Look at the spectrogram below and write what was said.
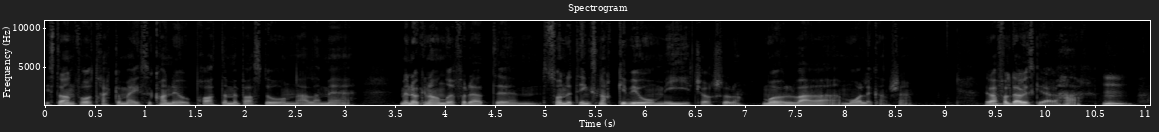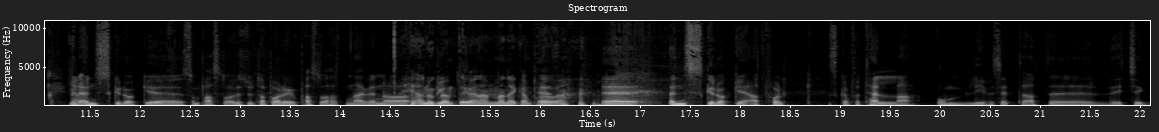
i stedet for å trekke meg, så kan jeg jo prate med pastoren eller med, med noen andre, for at eh, sånne ting snakker vi jo om i kirka, da. Må vel være målet, kanskje. I hvert fall det vi skal gjøre her. Mm. Men ønsker dere som pastor, hvis du tar på deg pastorhatten, Eivind og Ja, nå glemte jeg den, men jeg kan prøve. eh, ønsker dere at folk skal fortelle om livet sitt? At eh, det ikke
